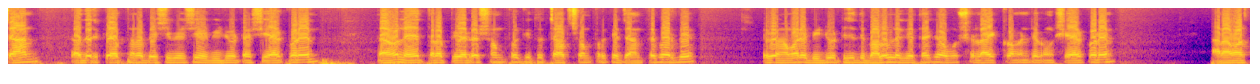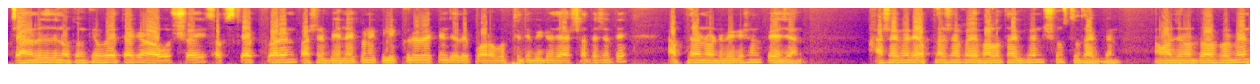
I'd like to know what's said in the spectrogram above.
চান, তাদেরকে আপনারা বেশি বেশি এই ভিডিওটা শেয়ার করেন। তাহলে তারা পে সম্পর্কিত চার্জ সম্পর্কে জানতে পারবে। এবং আমার এই ভিডিওটি যদি ভালো লেগে থাকে, অবশ্যই লাইক কমেন্ট এবং শেয়ার করেন। আর আমার চ্যানেলে যদি নতুন কেউ হয়ে থাকেন, অবশ্যই সাবস্ক্রাইব করেন। পাশের বেল আইকনে ক্লিক করে রাখেন, যাতে পরবর্তীতে ভিডিও দেওয়ার সাথে সাথে আপনারা নোটিফিকেশন পেয়ে যান। আশা করি আপনারা সকলে ভালো থাকবেন, সুস্থ থাকবেন। আমার জন্য দোয়া করবেন।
